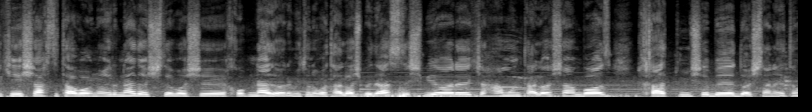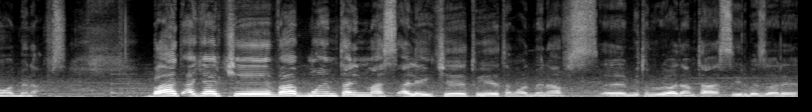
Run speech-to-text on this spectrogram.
که یه شخص توانایی رو نداشته باشه خب نداره. می‌تونه با تلاش به دستش بیاره که همون تلاش هم باز ختم میشه به داشتن اعتماد به نفس. بعد اگر که و مهمترین مسئله ای که توی اعتماد به نفس می‌تونه روی آدم تاثیر بذاره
